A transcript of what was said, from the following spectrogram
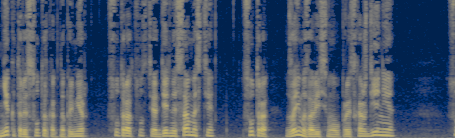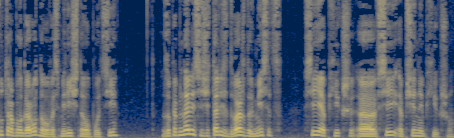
Некоторые сутры, как, например, сутра отсутствия отдельной самости, сутра взаимозависимого происхождения, сутра благородного восьмеричного пути, запоминались и читались дважды в месяц всей, обхикши, э, всей общиной Пхикшу.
